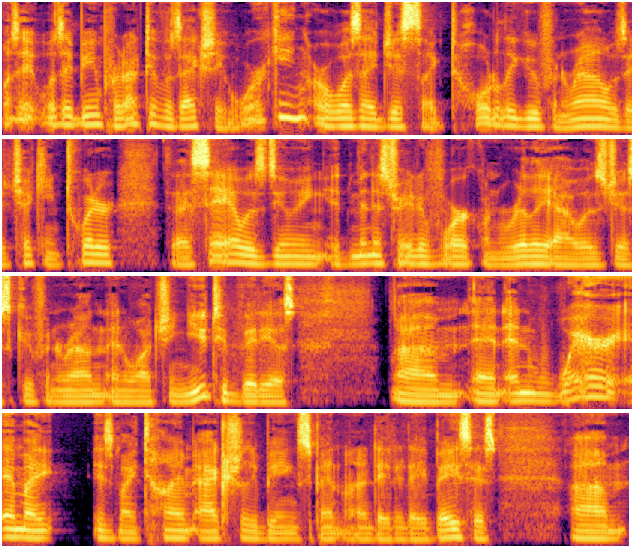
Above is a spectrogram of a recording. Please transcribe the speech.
was it was I being productive? Was I actually working, or was I just like totally goofing around? Was I checking Twitter? Did I say I was doing administrative work when really I was just goofing around and watching YouTube videos? Um, and and where am I? Is my time actually being spent on a day to day basis? Um,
